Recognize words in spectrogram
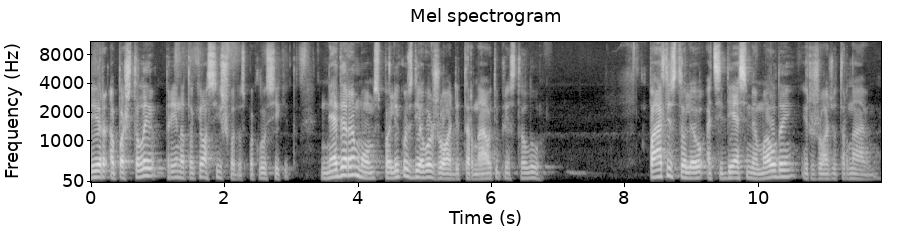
Ir apaštalai prieina tokios išvados, paklausykit. Nedėra mums, palikus Dievo žodį, tarnauti prie stalų. Patys toliau atsidėsime maldai ir žodžių tarnavimui.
